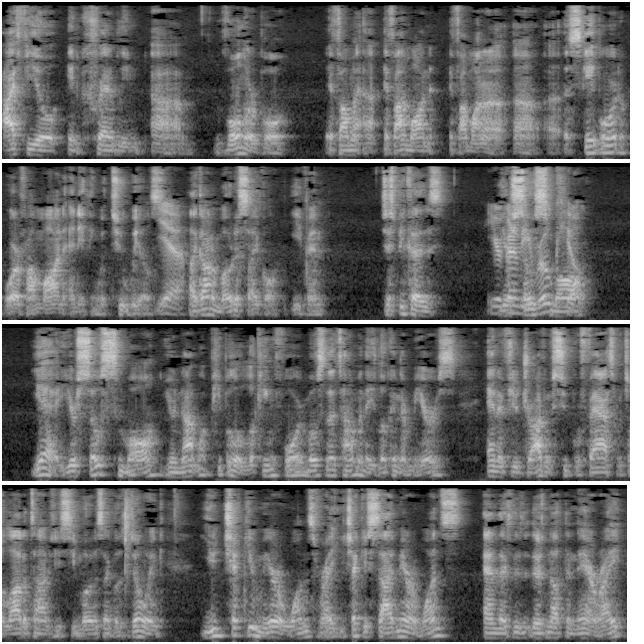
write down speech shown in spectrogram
I feel incredibly um, vulnerable if I'm a, if I'm on if I'm on a, a, a skateboard or if I'm on anything with two wheels. Yeah. like on a motorcycle even, just because You're, You're so small. yeah, you're so small. You're not what people are looking for most of the time when they look in their mirrors. And if you're driving super fast, which a lot of times you see motorcycles doing, you check your mirror once, right? You check your side mirror once, and there's, there's nothing there, right?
